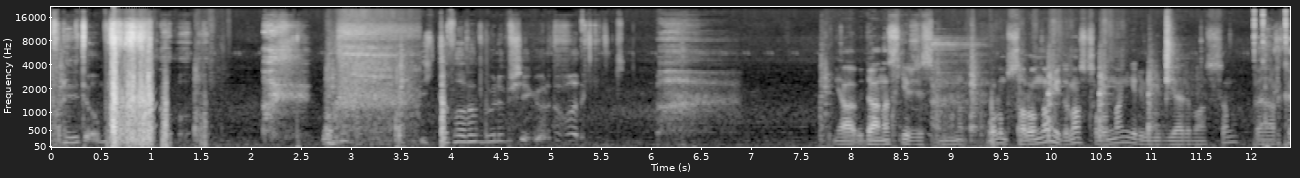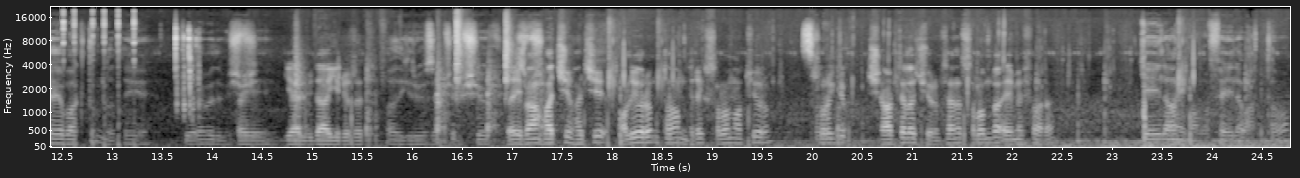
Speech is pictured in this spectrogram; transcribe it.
Bu neydi ama? İlk defa ben böyle bir şey gördüm var. Ya bir daha nasıl gireceğiz sen bunu? Oğlum salonda mıydı lan? Salondan geliyor gibi geldi bassam. Ben arkaya baktım da dayı. Göremedim hiçbir Dayı şey. gel bir daha giriyoruz hadi. Hadi giriyoruz yapacak bir şey yok. Dayı Hiçbir ben şey- haçı haçı alıyorum tamam direkt salona atıyorum. Sonra Salona gidip şartel açıyorum. Sen de salonda MF ara. G ile atma ama F ile at tamam?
